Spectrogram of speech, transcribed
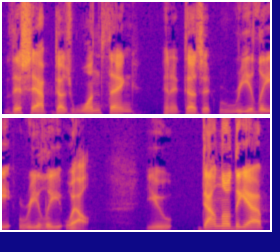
This app does one thing, and it does it really, really well. You download the app,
